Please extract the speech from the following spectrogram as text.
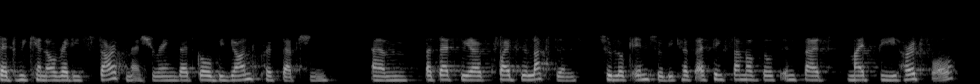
that we can already start measuring that go beyond perception um, but that we are quite reluctant to look into because I think some of those insights might be hurtful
